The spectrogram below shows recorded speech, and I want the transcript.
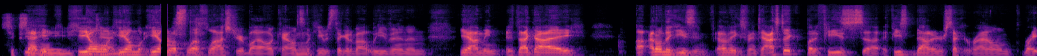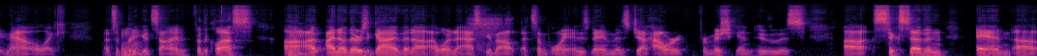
six Yeah, seven. he, he, almost, he, almost, he almost left last year by all accounts. Mhm. Like he was thinking about leaving, and yeah, I mean, if that guy, I don't think he's, in, I don't think he's fantastic, but if he's, uh, if he's down in your second round right now, like that's a pretty Mhm. good sign for the class. Uh, I, I know there's a guy that uh, I wanted to ask you about at some point, and his name is Jett Howard from Michigan, who is uh, six seven and uh,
